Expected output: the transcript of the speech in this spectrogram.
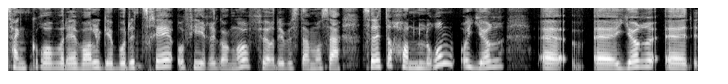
tenker over det valget både tre og fire ganger før de bestemmer seg. Så dette handler om å gjøre, øh, øh, gjøre øh,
